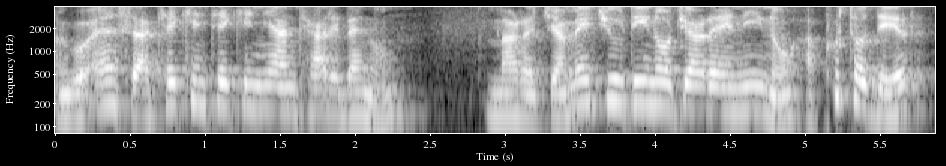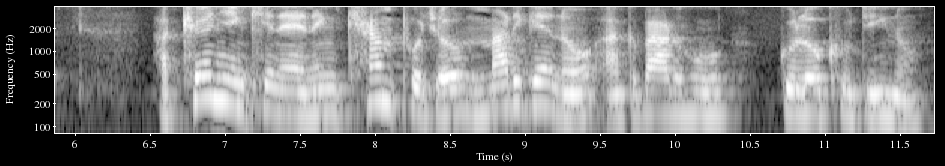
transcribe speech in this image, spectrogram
Ango ensa tekin tekin yan talibengo, mara jameju dino jarenino a putodir a könyin kinenin kampujol marigeno agbarhu gulokudino.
